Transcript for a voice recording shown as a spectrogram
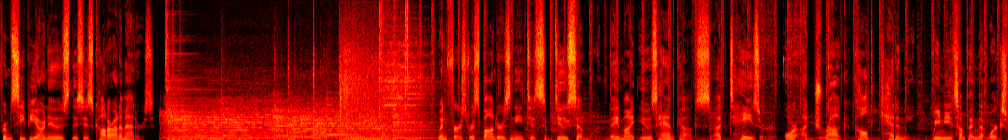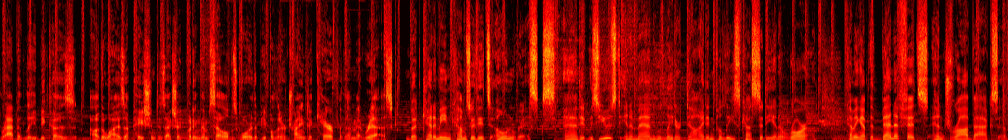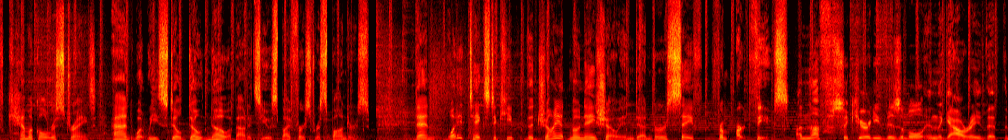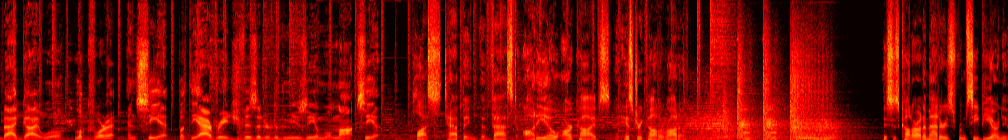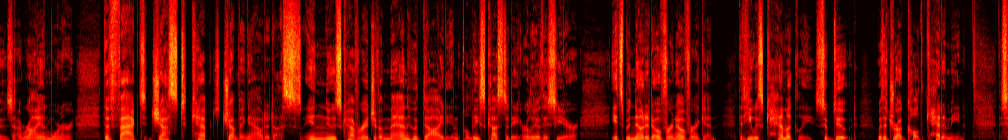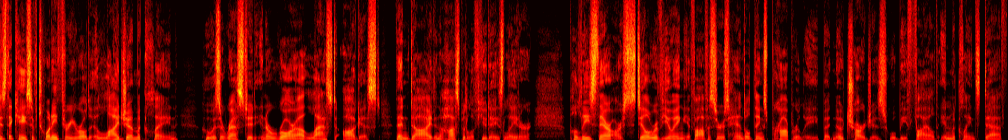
From CPR News, this is Colorado Matters. When first responders need to subdue someone, they might use handcuffs, a taser, or a drug called ketamine. We need something that works rapidly because otherwise a patient is actually putting themselves or the people that are trying to care for them at risk. But ketamine comes with its own risks, and it was used in a man who later died in police custody in Aurora. Coming up, the benefits and drawbacks of chemical restraint and what we still don't know about its use by first responders. Then, what it takes to keep the giant Monet show in Denver safe from art thieves. Enough security visible in the gallery that the bad guy will look for it and see it, but the average visitor to the museum will not see it. Plus, tapping the vast audio archives at History Colorado. This is Colorado Matters from CPR News. I'm Ryan Warner. The fact just kept jumping out at us. In news coverage of a man who died in police custody earlier this year, it's been noted over and over again that he was chemically subdued with a drug called ketamine. This is the case of 23 year old Elijah McClain, who was arrested in Aurora last August, then died in the hospital a few days later. Police there are still reviewing if officers handled things properly, but no charges will be filed in McClain's death.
